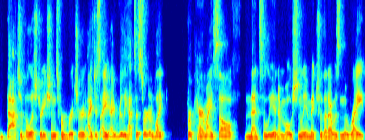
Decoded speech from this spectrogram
batch of illustrations from Richard, I just I, I really had to sort of like prepare myself mentally and emotionally and make sure that I was in the right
